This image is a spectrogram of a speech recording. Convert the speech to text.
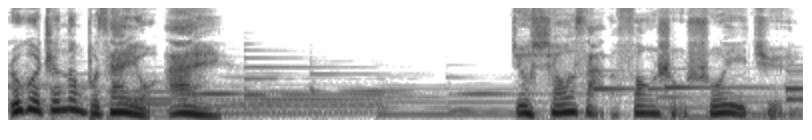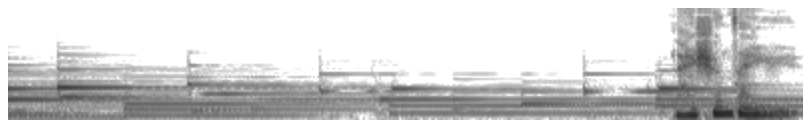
如果真的不再有爱，就潇洒的放手，说一句：“来生再遇。”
